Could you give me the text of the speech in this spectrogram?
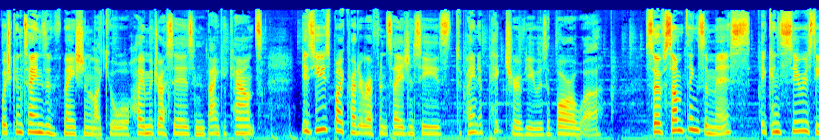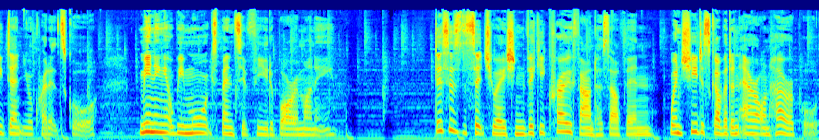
which contains information like your home addresses and bank accounts, is used by credit reference agencies to paint a picture of you as a borrower so if something's amiss, it can seriously dent your credit score, meaning it will be more expensive for you to borrow money. This is the situation Vicky Crow found herself in when she discovered an error on her report.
